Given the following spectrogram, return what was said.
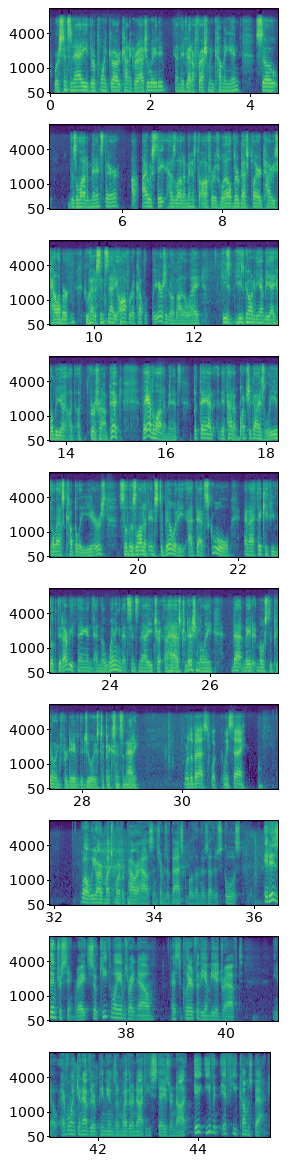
Where Cincinnati, their point guard kind of graduated, and they've got a freshman coming in, so there's a lot of minutes there. Iowa State has a lot of minutes to offer as well. Their best player, Tyrese Haliburton, who had a Cincinnati offer a couple of years ago, by the way, he's he's going to the NBA. He'll be a, a, first round pick. They have a lot of minutes, but they had they've had a bunch of guys leave the last couple of years, so there's a lot of instability at that school. And I think if you looked at everything and, and the winning that Cincinnati tra- has traditionally, that made it most appealing for David DeJulius to pick Cincinnati. We're the best. What can we say? Well, we are much more of a powerhouse in terms of basketball than those other schools. It is interesting, right? So Keith Williams right now has declared for the NBA draft. You know, everyone can have their opinions on whether or not he stays or not. It, even if he comes back,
